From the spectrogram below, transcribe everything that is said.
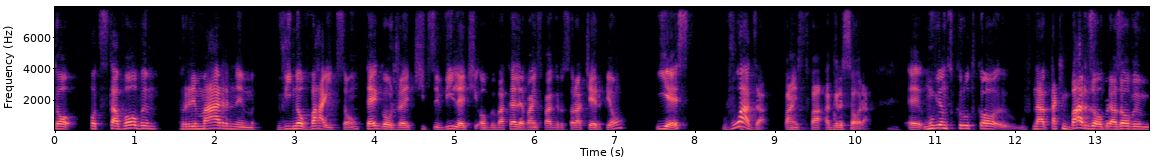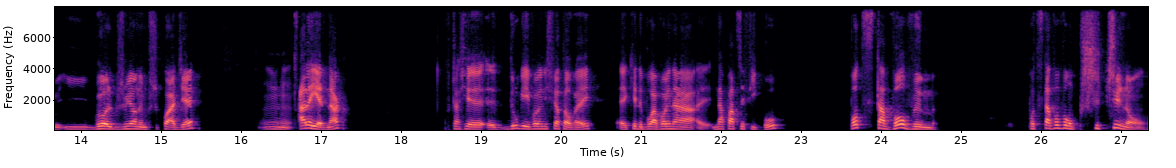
to podstawowym, prymarnym winowajcą tego, że ci cywile, ci obywatele państwa agresora cierpią, jest władza państwa agresora. E, mówiąc krótko, na takim bardzo obrazowym i wyolbrzymionym przykładzie, ale jednak w czasie e, II wojny światowej, e, kiedy była wojna na Pacyfiku, podstawowym, podstawową przyczyną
